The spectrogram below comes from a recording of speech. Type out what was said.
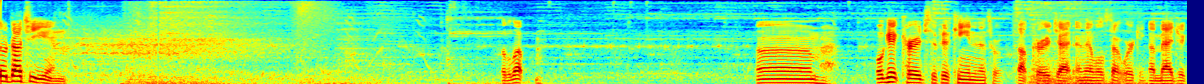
Everyone's Odachian. Level up. Um, we'll get courage to 15, and that's where we'll stop courage at, and then we'll start working on magic.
